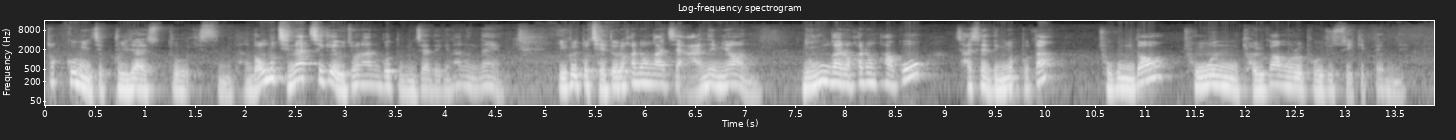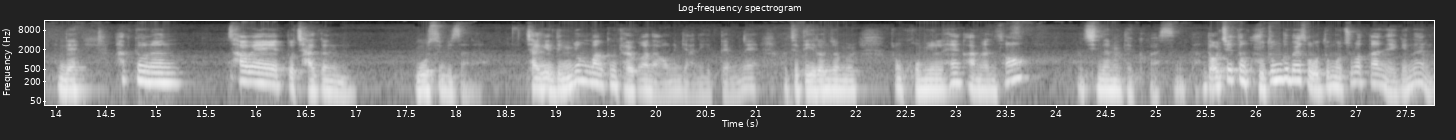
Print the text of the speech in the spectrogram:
조금 이제 불리할 수도 있습니다. 너무 지나치게 의존하는 것도 문제가 되긴 하는데 이걸 또 제대로 활용하지 않으면 누군가를 활용하고 자신의 능력보다 조금 더 좋은 결과물을 보여줄 수 있기 때문에. 근데 학교는 사회의 또 작은 모습이잖아요. 자기 능력만큼 결과가 나오는 게 아니기 때문에 어쨌든 이런 점을 좀 고민을 해 가면서 지내면 될 것 같습니다. 근데 어쨌든 9등급에서 5등급 줄었다는 얘기는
